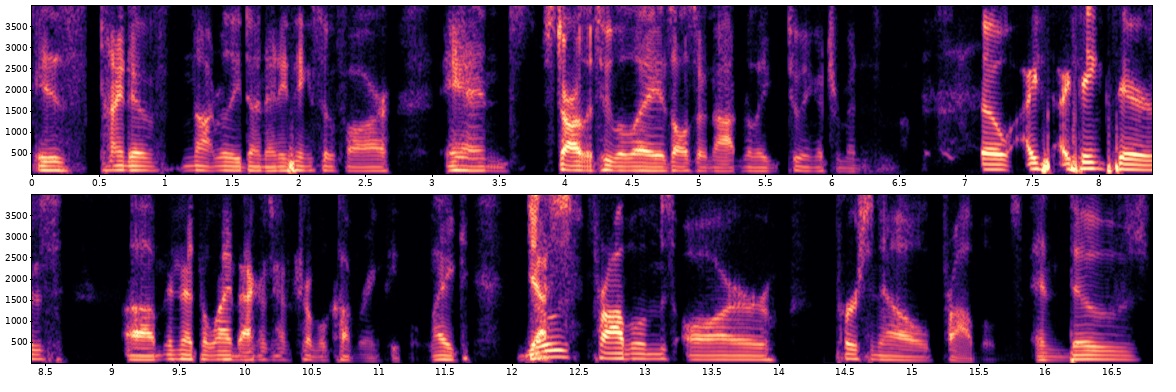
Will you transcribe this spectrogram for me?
is kind of not really done anything so far. And Star Lotulelei is also not really doing a tremendous amount. So I, I think there's um, and that the linebackers have trouble covering people. Like those yes. problems are personnel problems, and those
